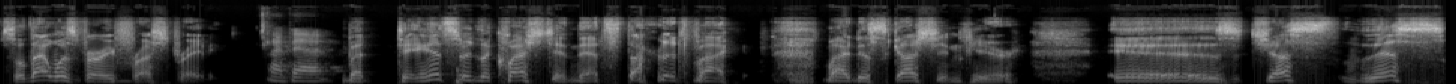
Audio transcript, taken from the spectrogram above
So that was very frustrating. I bet. But to answer the question that started my my discussion here is just this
